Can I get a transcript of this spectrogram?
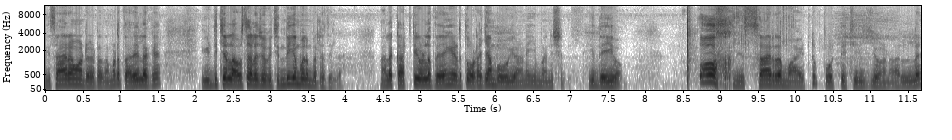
നിസാരമായിട്ട് കേട്ടോ നമ്മുടെ തലയിലൊക്കെ ഇടിച്ചുള്ള അവസ്ഥ ആലോചിച്ച് ചിന്തിക്കാൻ പോലും പറ്റത്തില്ല. നല്ല കട്ടിയുള്ള തേങ്ങ എടുത്ത് ഉടയ്ക്കാൻ പോവുകയാണ് ഈ മനുഷ്യൻ ഈ ദൈവം. ഓഹ് നിസ്സാരമായിട്ട് പൊട്ടിച്ചിരിക്കുകയാണ് നല്ല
